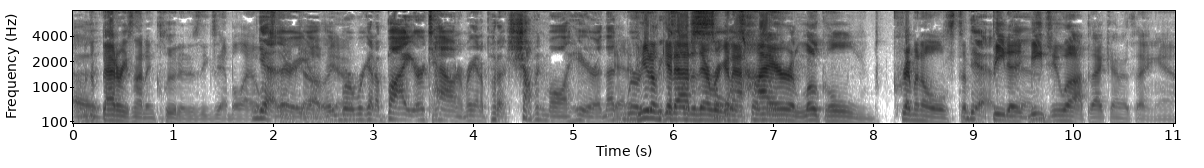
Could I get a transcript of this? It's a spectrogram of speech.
The battery's not included is the example I always Uh, Yeah, there you of, go. yeah. We're, we're going to buy your town, and we're going to put a shopping mall here, and that And we're, if you don't get out of there, we're going to soulless for hire local criminals to Yeah, beat a, yeah. beat you up, that kind of thing. Yeah,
